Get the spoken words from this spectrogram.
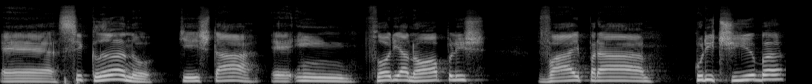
É, Ciclano, que está é, em Florianópolis, vai para Curitiba,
